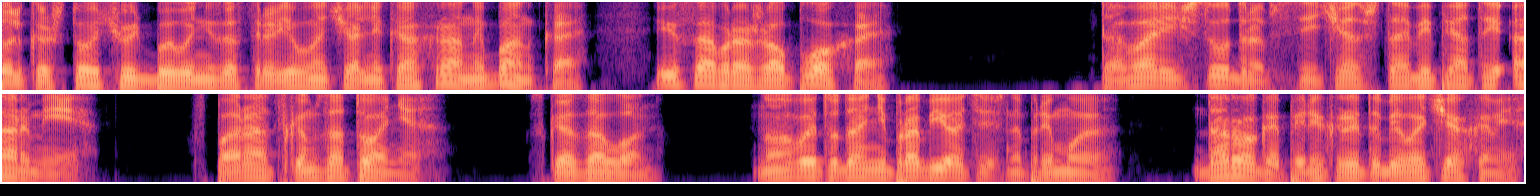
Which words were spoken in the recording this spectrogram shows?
только что чуть было не застрелил начальника охраны банка и соображал плохо. «Товарищ Судробс сейчас в штабе пятой армии, в Парадском затоне», — сказал он. «Но вы туда не пробьетесь напрямую. Дорога перекрыта белочехами».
